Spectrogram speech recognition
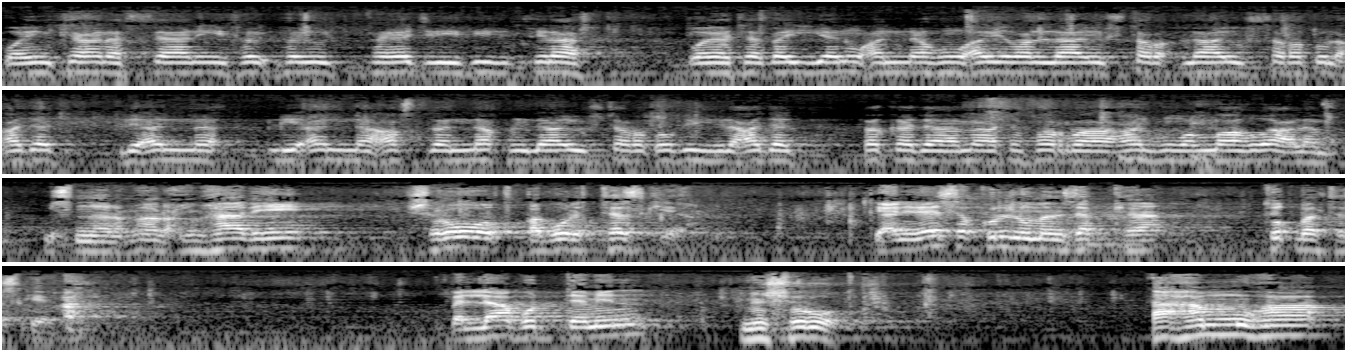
وإن كان الثاني في في فيجري فيه الخلاف ويتبين أنه أيضا لا يشترط, لا يشترط العدد لأن, لأن أصل النقل لا يشترط فيه العدد. فكذا ما تفرع عنه والله أعلم. بسم الله الرحمن الرحيم. هذه شروط قبول التزكية. يعني ليس كل من زكى تقبل تزكيته بل لا بد من من شروط. أهمها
